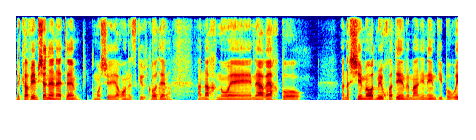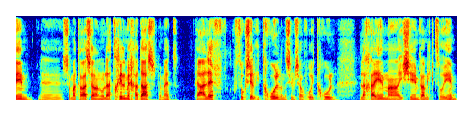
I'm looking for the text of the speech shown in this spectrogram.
ומקווים שנהנתם. כמו שירון הזכיר קודם, רבה. אנחנו אה, נארח פה אנשים מאוד מיוחדים ומעניינים, גיבורים, אה, שהמטרה שלנו להתחיל מחדש, באמת, באלף, סוג של איתחול, אנשים שעברו איתחול לחיים האישיים והמקצועיים.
